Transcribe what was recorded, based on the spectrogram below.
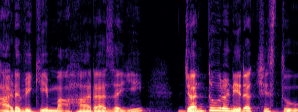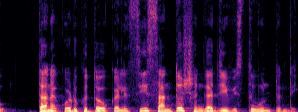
అడవికి మహారాజయ్యి జంతువులని రక్షిస్తూ తన కొడుకుతో కలిసి సంతోషంగా జీవిస్తూ ఉంటుంది.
